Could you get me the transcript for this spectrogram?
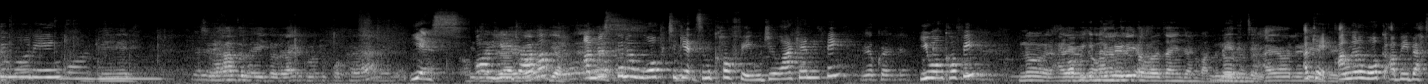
Good morning. Good morning. So you have the vehicle, right? Go to prepare. Yes. With oh, Are you a driver? Yeah. I'm just going to walk to get some coffee. Would you like anything? Okay, yeah. You want coffee? No, I already, already, no. Okay, I'm going to walk. I'll be back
